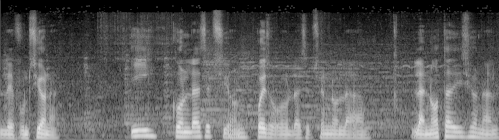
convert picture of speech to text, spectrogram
le funciona y con la excepción, pues o la excepción no la la nota adicional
